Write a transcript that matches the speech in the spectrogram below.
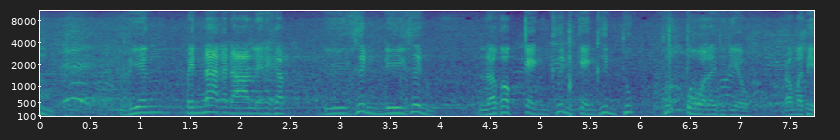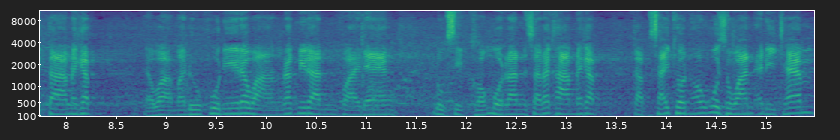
มเรียงเป็นหน้ากระดานเลยนะครับ ดีขึ้นดีขึ้น แล้วก็เก่งขึ้นเก่งขึ้นทุกทุกตัวเลยทีเดียว เรามาติดตามนะครับ แต่ว่ามาดูคู่นี้ระหว่างรักนิรันดร์ฝ่ายแดง ลูกศิษย์ของหมวดรันสารคามนะครับ กับสายชนอวุสวรรค์อดีตแชมป์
